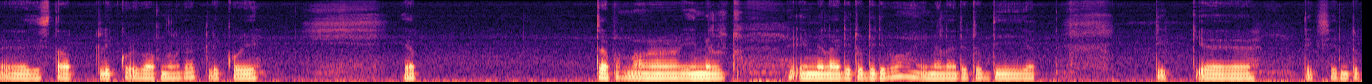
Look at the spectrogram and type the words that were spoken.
ৰেজিষ্টাৰত ক্লিক কৰিব আপোনালোকে। ক্লিক কৰি ইয়াত আপোনাৰ ইমেইল ইমেইল আই ডিটো দি দিব। ইমেইল আই ডিটো দি ইয়াত টিক টিক চিনটোত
